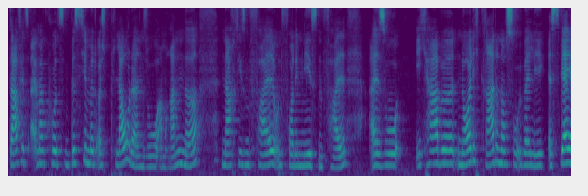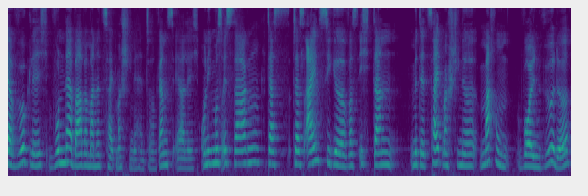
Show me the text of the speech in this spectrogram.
darf jetzt einmal kurz ein bisschen mit euch plaudern, so am Rande, nach diesem Fall und vor dem nächsten Fall. Also ich habe neulich gerade noch so überlegt, es wäre ja wirklich wunderbar, wenn man eine Zeitmaschine hätte. Ganz ehrlich. Und ich muss euch sagen, dass das Einzige, was ich dann mit der Zeitmaschine machen wollen würde,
